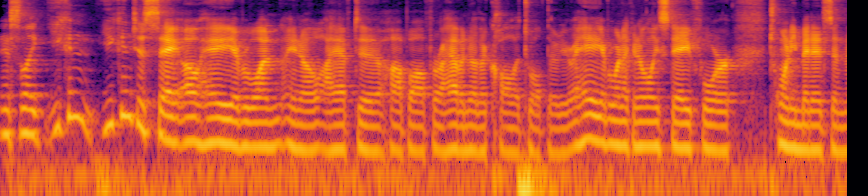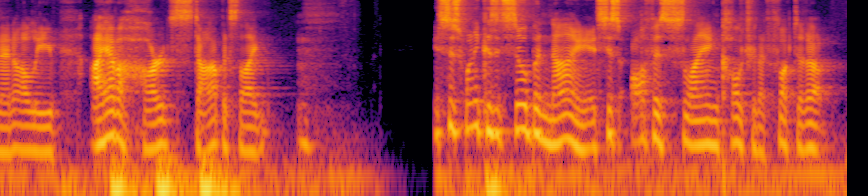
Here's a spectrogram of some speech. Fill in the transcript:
And it's like you can you can just say, "Oh, hey everyone, you know, I have to hop off or I have another call at 12:30." Or, "Hey everyone, I can only stay for 20 minutes and then I'll leave." I have a hard stop. It's like it's just funny cuz it's so benign. It's just office slang culture that fucked it up.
